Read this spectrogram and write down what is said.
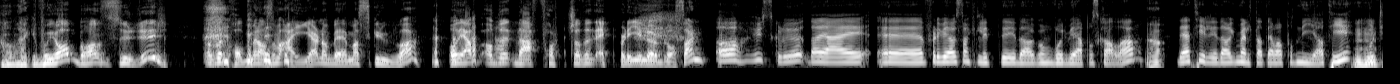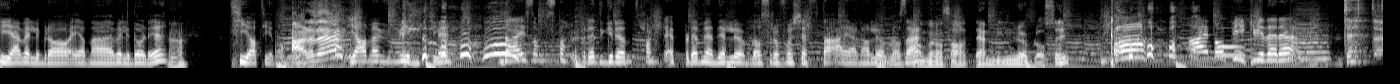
han er ikke på jobb, han surrer. Og så kommer han som eieren og ber meg skru av. Og, jeg, og det, det er fortsatt et eple i løvblåseren. Åh, husker du da jeg eh, Fordi vi har jo snakket litt i dag om hvor vi er på skalaen. Ja. Det jeg tidligere i dag meldte at jeg var på ni av ti, Mhm. hvor ti er veldig bra og én er veldig dårlig. Ja. Ti av ti nå. Er det det? Ja, men virkelig. Deg som stapper et grønt, hardt eple nedi en løvblåser og får kjeft av eieren av Ja, løvblåseren. når han sa 'det er min løvblåser'. Åh, nei, nå piker vi dere! Dette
